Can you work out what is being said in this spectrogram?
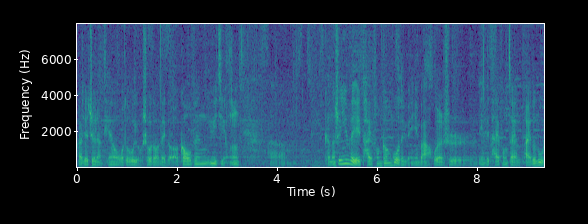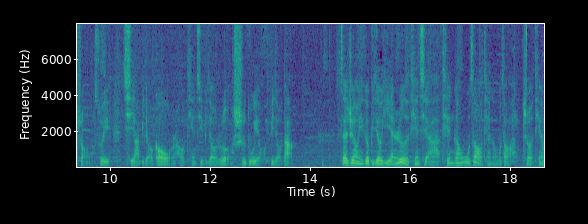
而且这两天我都有收到那个高温预警，呃。可能是因为台风刚过的原因吧，或者是因为台风在来的路上，所以气压比较高，然后天气比较热，湿度也会比较大。在这样一个比较炎热的天气啊，天干物燥，天干物燥，这天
